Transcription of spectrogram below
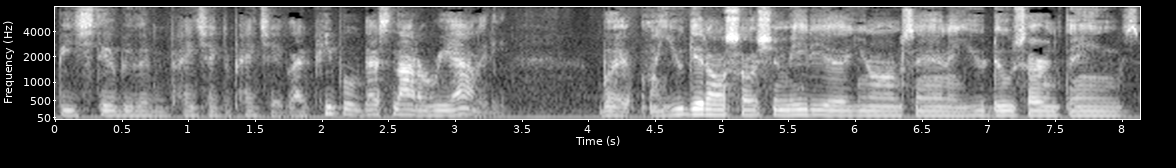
be still be living paycheck to paycheck. Like people, that's not a reality. But when you get on social media, you know what I'm saying, and you do certain things,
